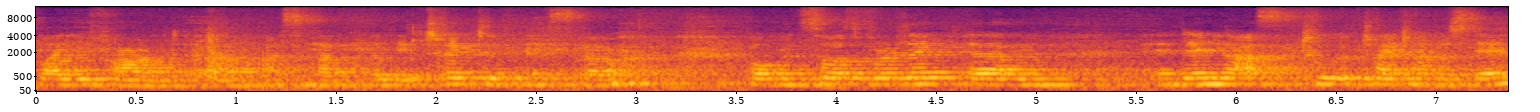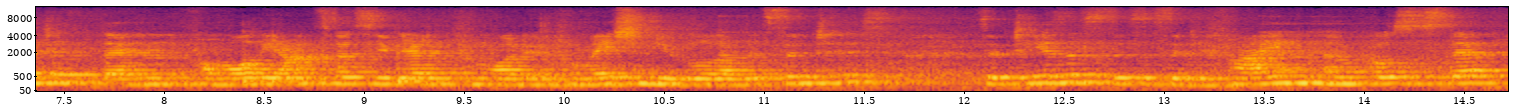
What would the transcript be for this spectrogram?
why you found uh, us not really attractive as uh, open source project. Um, and then you ask to try to understand it. Then from all the answers you get from all the information, you build up a synthesis. Synthesis, this is a define um, process step.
